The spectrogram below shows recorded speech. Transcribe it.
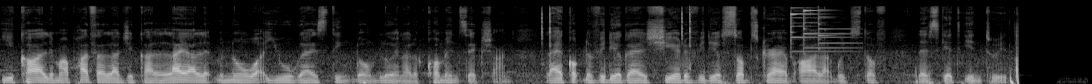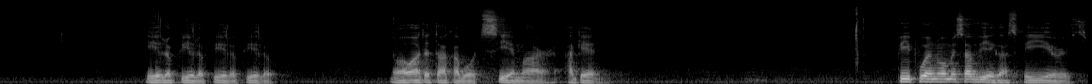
He called him a pathological liar. Let me know what you guys think down below in the comment section. Like up the video, guys. Share the video. Subscribe. All that good stuff. Let's get into it. Heal up, heal up, heal up, heal up. Now I want to talk about CMR again. People who know Mr. Vegas for years,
